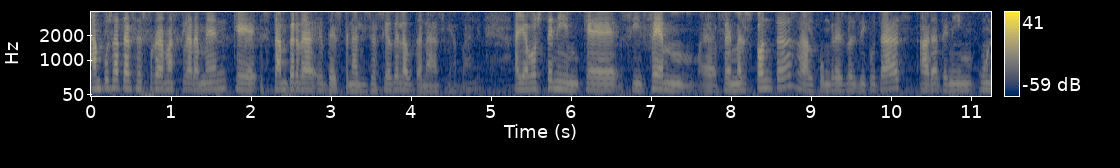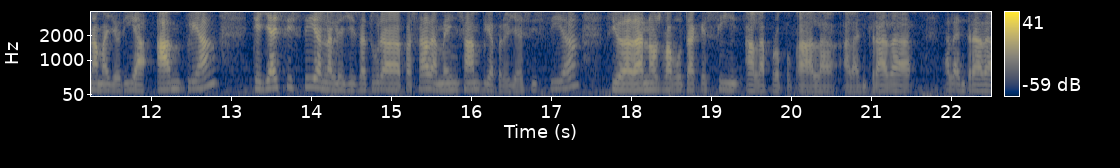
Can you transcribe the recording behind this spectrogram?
han posat els seus programes clarament que estan per despenalització de l'eutanàsia. Vale? Llavors tenim que si fem, eh, fem els comptes al Congrés dels Diputats, ara tenim una majoria àmplia que ja existia en la legislatura passada, menys àmplia, però ja existia. Ciudadanos va votar que sí a la, a la, a l'entrada a l'entrada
